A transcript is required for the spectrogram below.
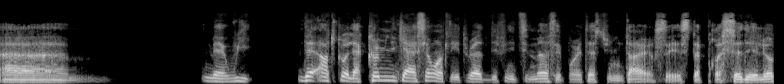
euh, mais oui, en tout cas, la communication entre les threads, définitivement, c'est pas un test unitaire. C'est ce procédé-là,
